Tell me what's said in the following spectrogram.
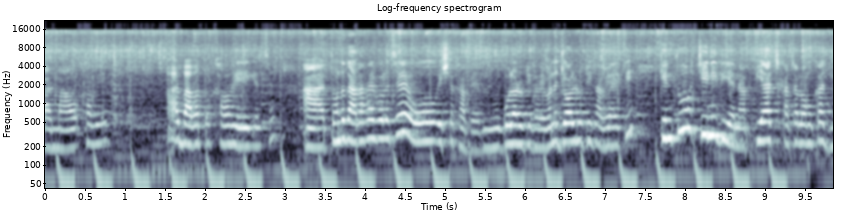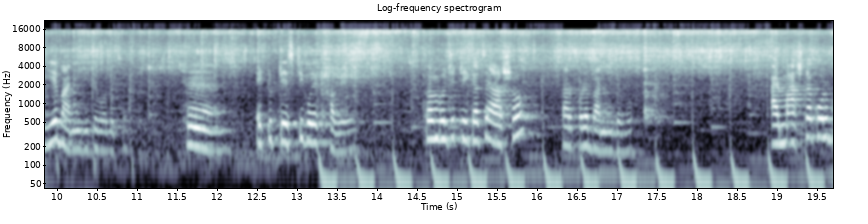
আর মাও খাবে। আর বাবা তো খাওয়া হয়ে গেছে। আর তোমাদের দাদাভাই বলেছে, ও এসে খাবে গোলা রুটি খাবে মানে জল রুটি খাবে আর কি। কিন্তু চিনি দিয়ে না, পেঁয়াজ, কাঁচা লঙ্কা দিয়ে বানিয়ে দিতে বলেছে। হ্যাঁ একটু টেস্টি করে খাবে। তো আমি বলছি, ঠিক আছে, আসো, তারপরে বানিয়ে দেবো। আর মাছটা করব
